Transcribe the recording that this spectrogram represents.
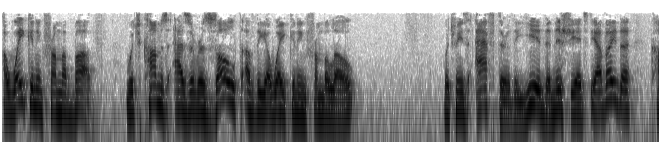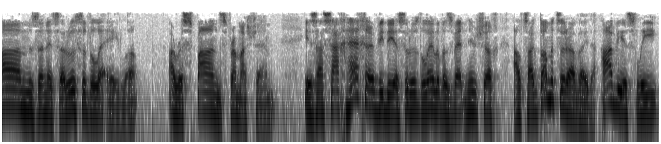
awakening from above, which comes as a result of the awakening from below, which means after the Yid initiates the Aveda, comes an Isarusa Le'ela, a response from Hashem, is Asach Hecher v'di tzagdometzer Aveda. Obviously,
